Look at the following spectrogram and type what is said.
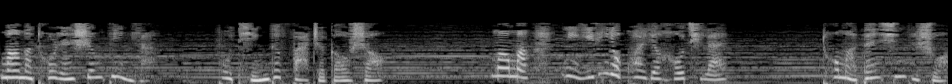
妈妈突然生病了，不停的发着高烧。妈妈，你一定要快点好起来。”托马担心的说。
